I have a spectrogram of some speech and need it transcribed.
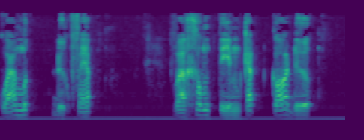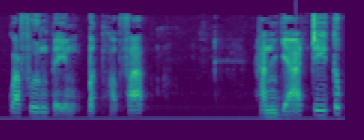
quá mức được phép và không tìm cách có được qua phương tiện bất hợp pháp. hành giả tri túc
